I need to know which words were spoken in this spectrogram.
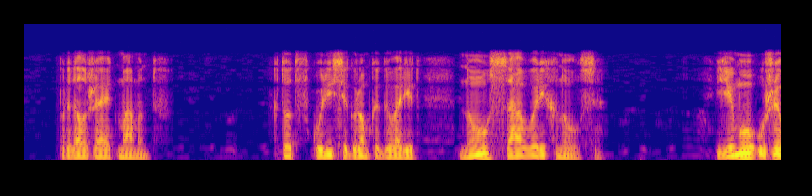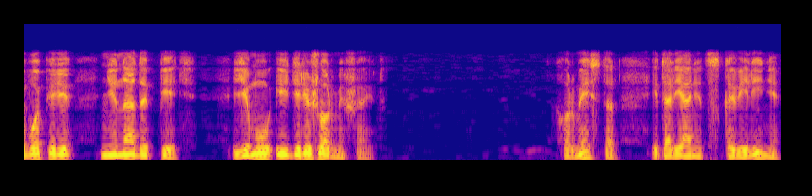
— продолжает Мамонтов. Кто-то в кулисе громко говорит, «Ну, Савва рехнулся». Ему уже в опере не надо петь, ему и дирижер мешает. Хормейстер, итальянец Кавелини,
